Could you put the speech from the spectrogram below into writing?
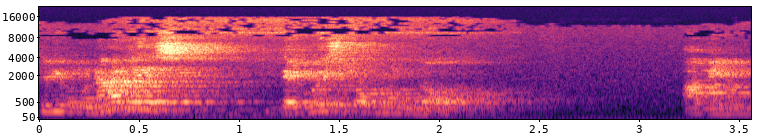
tribunales de nuestro mundo. Amén.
